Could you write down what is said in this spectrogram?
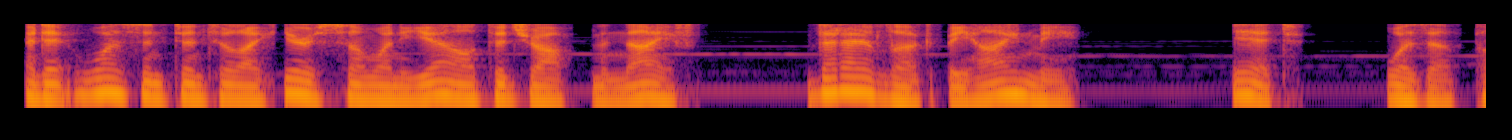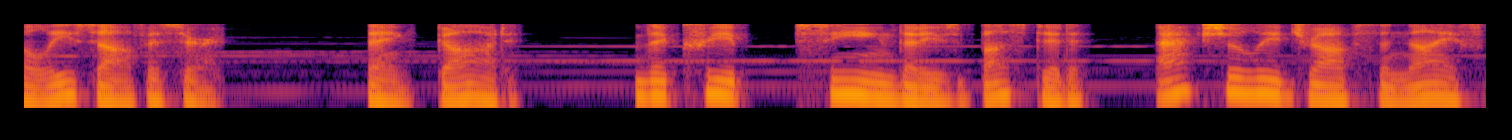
and it wasn't until I hear someone yell to drop the knife that I look behind me. It was a police officer. Thank God. The creep seeing that he's busted, actually drops the knife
